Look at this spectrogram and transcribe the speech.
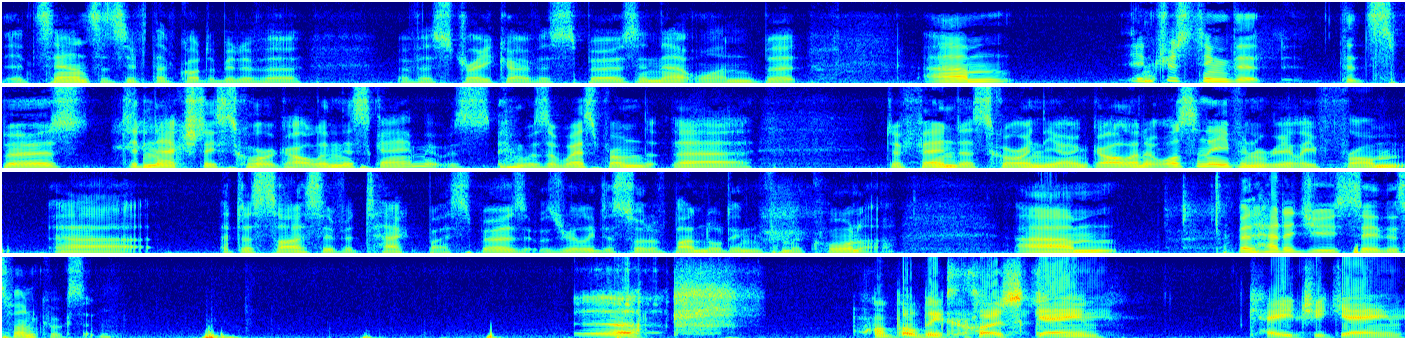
it sounds as if they've got a bit of a of a streak over Spurs in that one. But um, interesting that that Spurs didn't actually score a goal in this game. It was it was a West Brom uh, defender scoring the own goal, and it wasn't even really from uh, a decisive attack by Spurs. It was really just sort of bundled in from a corner. Um, but how did you see this one, Cooksen? Uh, probably a close game cagey game.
